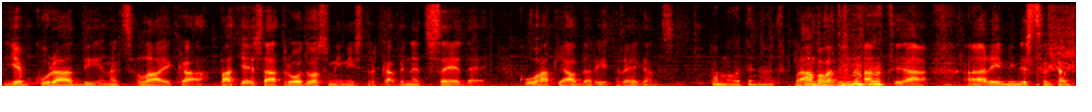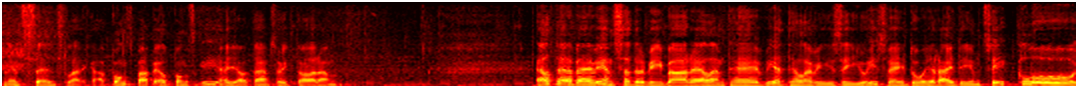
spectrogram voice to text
jebkurā dienas laikā, pat ja es atrodos ministra kabineta sēdē. Ko atļauj darīt Reigans? Pamodināt. Pamodināt, jā, arī ministra kabineta sēdes laikā. Punkts papildu punkts Gijai. Jautājums Viktoram. LTV1 sadarbībā ar LMT viedtelevīziju izveidoja raidījumu ciklu,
